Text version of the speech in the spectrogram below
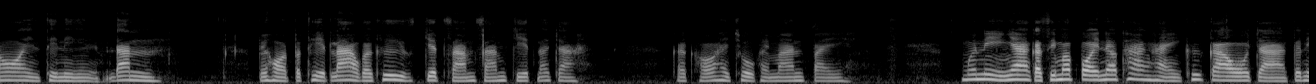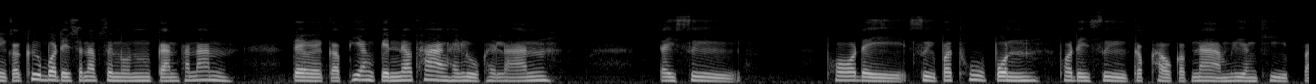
น้อย ทีนี้ดันไปหอดประเทศลาวก็คือเจ็ดสามสามเจ็ดนะจ๊ะก็ขอให้โชคให้มานไปเมื่อนี้ย่ากับสิมาปล่อยแนวทางให้คือเก่าจ้ะตัวนี้ก็คือบริสนับสนุนการพนันแต่กับเพียงเป็นแนวทางให้ลูกให้ล้าน ได้ซื้อพอได้ซื้อปลาทูปน พอได้ซื้อกับเขากับน้ำเลี้ยงชีพไป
